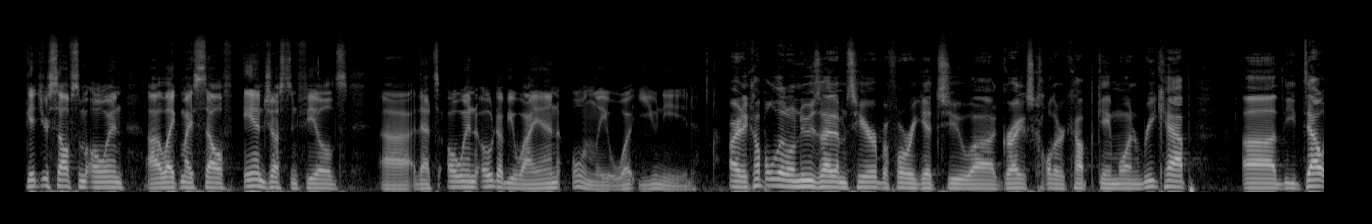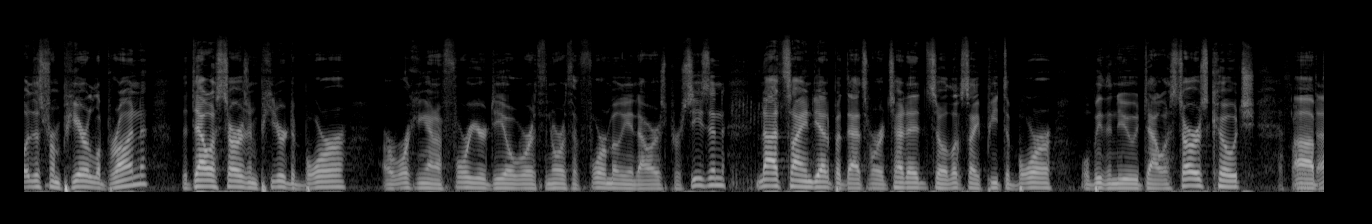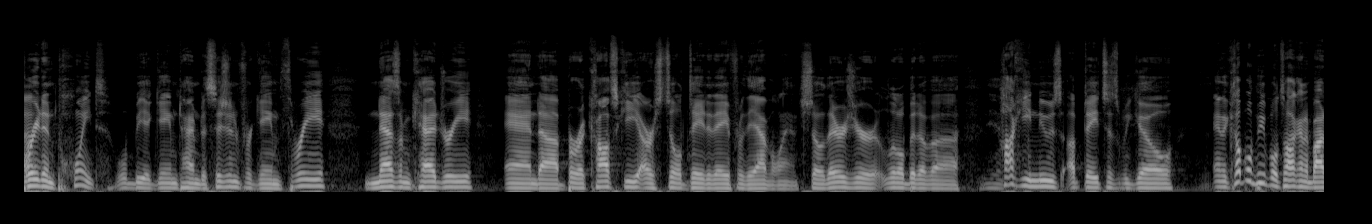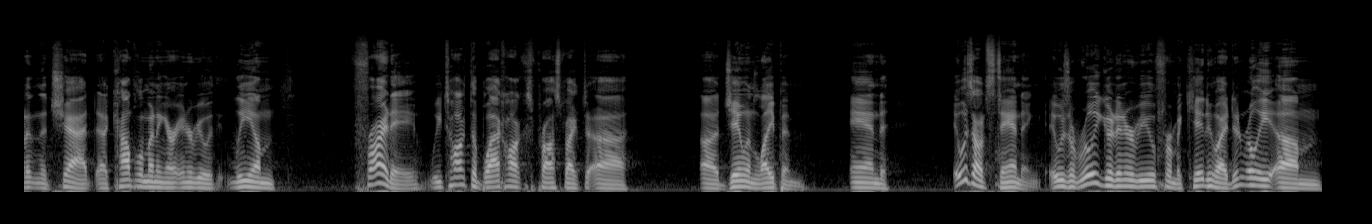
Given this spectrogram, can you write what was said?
get yourself some OWYN, uh, like myself and Justin Fields. Uh, that's OWYN O W I N. Only what you need. All right, a couple little news items here before we get to uh, Greg's Calder Cup Game One recap. Uh, the Dallas, this is from Pierre LeBrun. The Dallas Stars and Peter DeBoer are working on a four-year deal worth north of four million dollars per season. Not signed yet, but that's where it's headed. So it looks like Pete DeBoer will be the new Dallas Stars coach. Uh. Brayden Point will be a game time decision for Game Three. Nazem Kadri and uh, Burakovsky are still day to day for the Avalanche. So there's your little bit of a hockey news updates as we go. And a couple people talking about it in the chat, uh, complimenting our interview with Liam Friday. We talked to Blackhawks prospect uh, uh, Jalen Luypen, and it was outstanding. It was a really good interview from a kid who I didn't really. Um,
